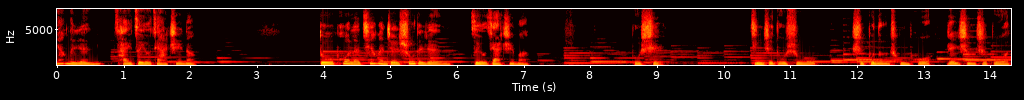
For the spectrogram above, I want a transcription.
样的人才最有价值呢？读破了千万卷书的人最有价值吗？不是，仅只读书是不能冲破人生之波的。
